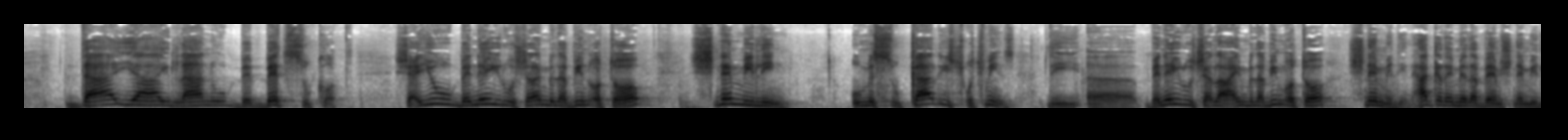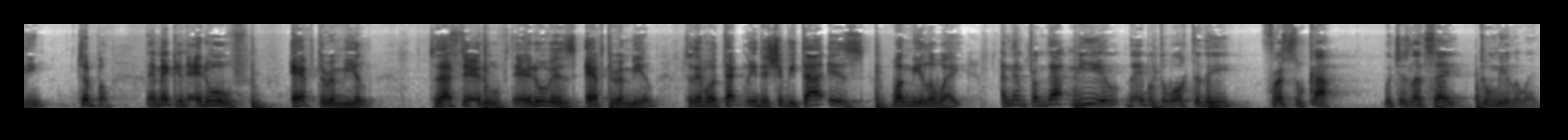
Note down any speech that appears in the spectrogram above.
dayai lanu bebet sukkot שהיו בני ירושלים מלווין אותו שני מילים ומסוכר, which means the uh, Bnei Yerushalayim shne milin. How can they melavim shne milin? Simple. They make an eruv after a meal. So that's the eruv. The eruv is after a meal. So therefore, technically, the shivita is one meal away. And then from that meal, they're able to walk to the first sukkah, which is, let's say, two meal away.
